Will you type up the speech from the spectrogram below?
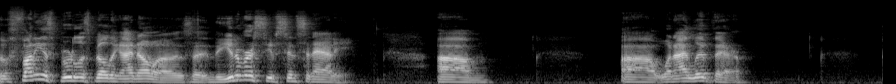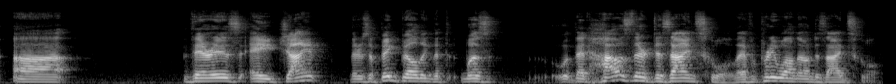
the funniest brutalist building I know of is the University of Cincinnati. Um, uh, when I lived there, uh, there is a giant there's a big building that was that housed their design school. They have a pretty well-known design school.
